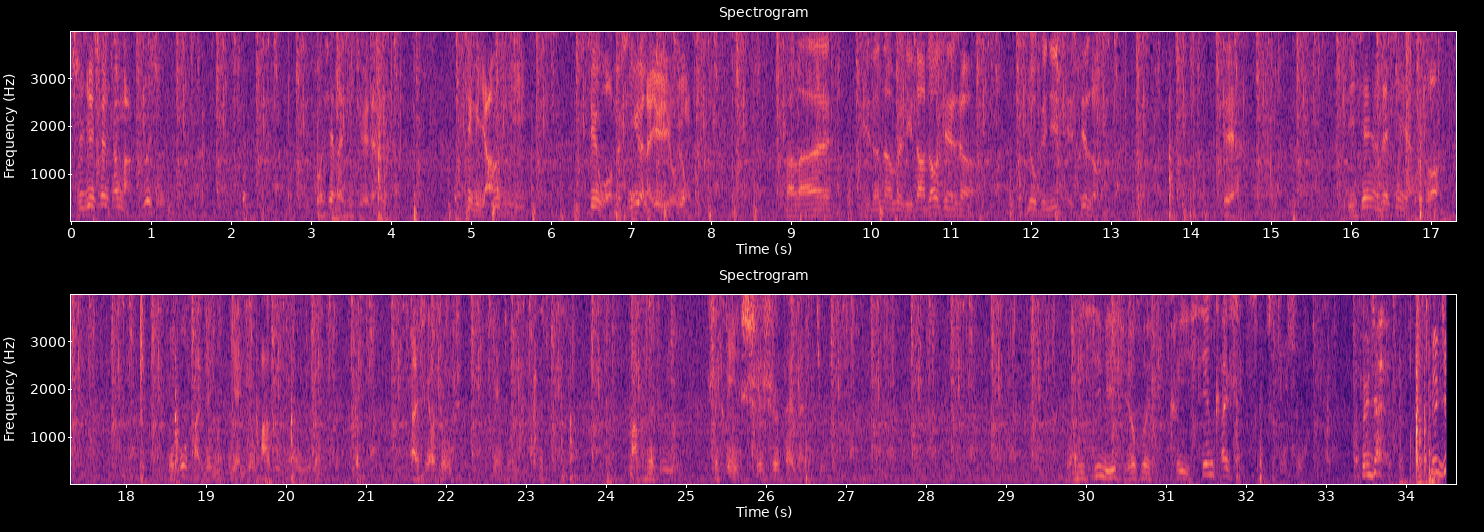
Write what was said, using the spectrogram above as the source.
直接宣传马克思主义，我现在就觉得这个洋主义对我们是越来越有用的。看来你的那位李大钊先生又给你写信了吧？对呀，李先生在信上说：“我不反对你们研究八股文的无政府，但是要重视研究马克思主义。马克思主义是可以实实在在的纠正。”我们新民学会可以先开始组织读书。认真，认真。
